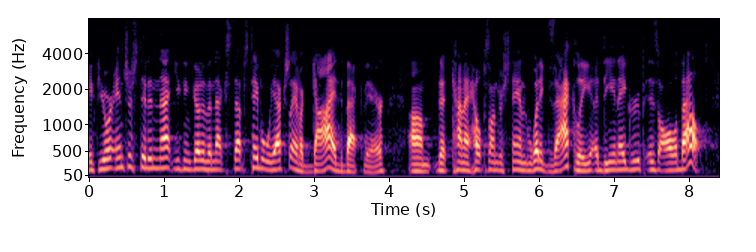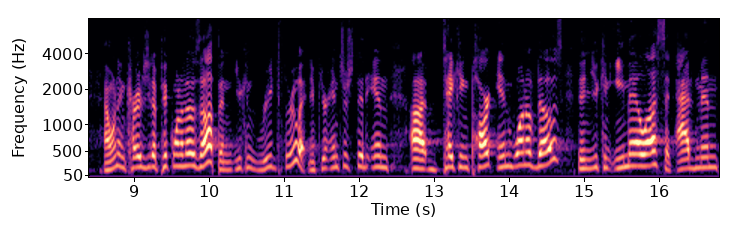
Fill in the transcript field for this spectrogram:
If you're interested in that, you can go to the next steps table. We actually have a guide back there um, that kind of helps understand what exactly a DNA group is all about. I want to encourage you to pick one of those up and you can read through it. And if you're interested in uh, taking part in one of those, then you can email us at admin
